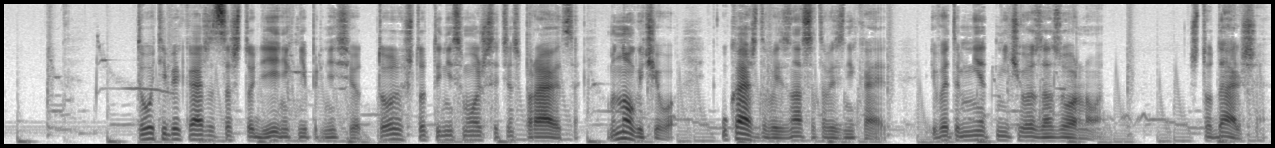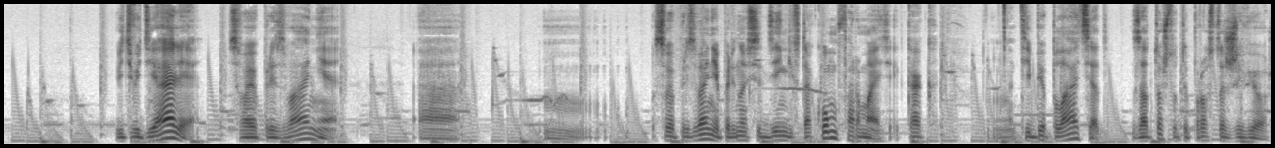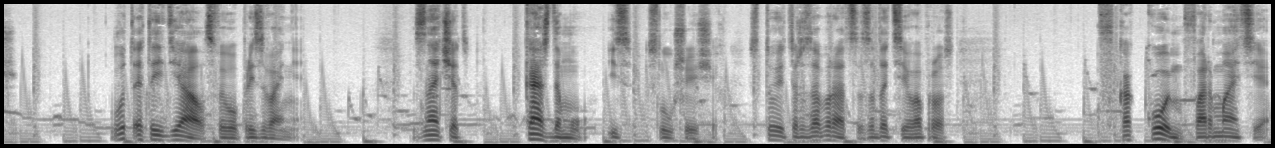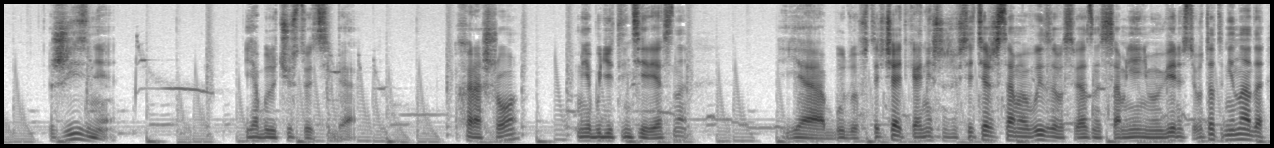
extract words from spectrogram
То тебе кажется, что денег не принесет, то, что ты не сможешь с этим справиться. Много чего. У каждого из нас это возникает. И в этом нет ничего зазорного. Что дальше? Ведь в идеале свое призвание, а, свое призвание приносит деньги в таком формате, как тебе платят за то, что ты просто живешь. Вот это идеал своего призвания. Значит, каждому из слушающих стоит разобраться, задать себе вопрос, в каком формате жизни я буду чувствовать себя хорошо, мне будет интересно, я буду встречать, конечно же, все те же самые вызовы, связанные с сомнением уверенностью. Вот это не надо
